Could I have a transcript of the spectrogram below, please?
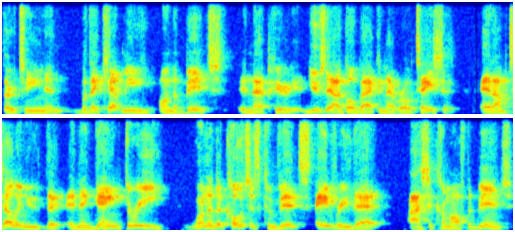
13, and but they kept me on the bench in that period. Usually I go back in that rotation, And I'm telling you that, and then game three, one of the coaches convinced Avery that I should come off the bench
